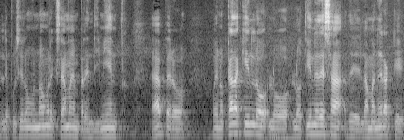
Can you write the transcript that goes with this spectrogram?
le pusieron un nombre que se llama emprendimiento. Pero bueno, cada quien lo, lo- lo tiene de, esa, de la manera que,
